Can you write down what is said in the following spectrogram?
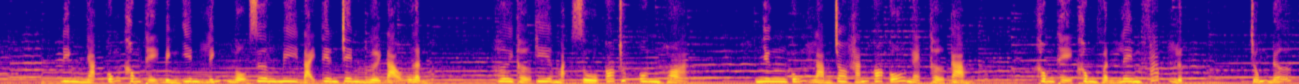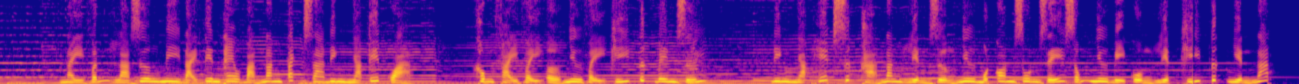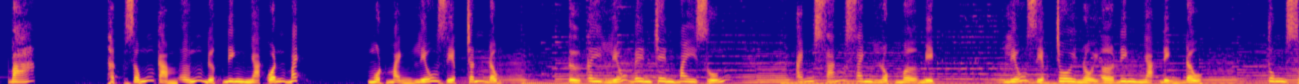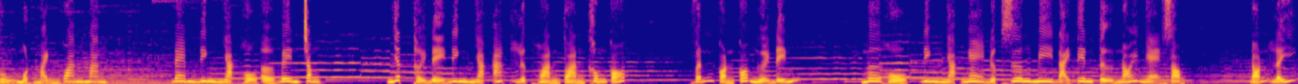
Đinh nhạc cũng không thể bình yên lính ngộ dương mi đại tiên trên người đảo ẩn. Hơi thở kia mặc dù có chút ôn hòa, Nhưng cũng làm cho hắn có cố nghẹt thở cảm Không thể không vận lên pháp lực, Chống đỡ Này vẫn là dương mi đại tiên theo bản năng tách ra đinh nhà kết quả không phải vậy, ở như vậy khí tức bên dưới, Đinh nhạc hết sức khả năng liền dường như một con run dế giống như bị cuồng liệt khí tức nghiền nát. Bá. Thật giống cảm ứng được đinh nhạc quấn bách. Một mảnh liễu diệp chấn động. Từ cây liễu bên trên bay xuống. Ánh sáng xanh lục mờ mịt. Liễu diệp trôi nổi ở đinh nhạc đỉnh đầu. Tung xuống một mảnh quang mang. Đem đinh nhạc hộ ở bên trong Nhất thời để đinh nhạc áp lực hoàn toàn không có Vẫn còn có người đến Mơ hồ, đinh nhạc nghe được Dương mi Đại Tiên tự nói nhẹ giọng Đón lấy.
